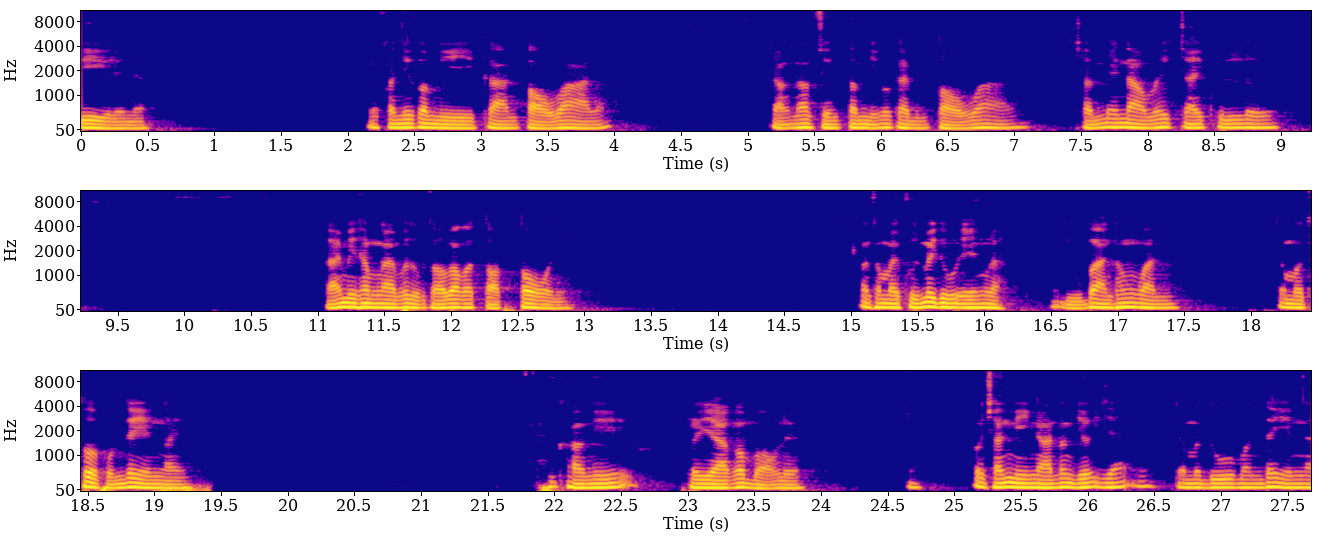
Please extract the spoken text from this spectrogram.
บี้เลยนะ แล้วคราวนี้ก็มีการต่อว่าแล้ว จากน้ำเสียงตำหนิก็กลายเป็นต่อว่า ฉันไม่น่าไว้ใจคุณเลย หลายมีทำงานพอถูกต่อว่าก็ตอบโต้เนี่ยก็ทำไมคุณไม่ดูเองล่ะ อยู่บ้านทั้งวัน จะมาโทษผมได้ยังไง คราวนี้ภรรยาก็บอกเลย ก็ฉันมีงานต้องเยอะแยะ จะมาดูมันได้ยังไง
